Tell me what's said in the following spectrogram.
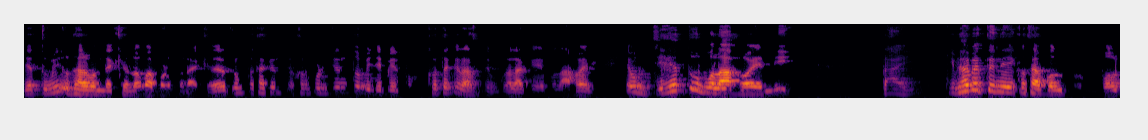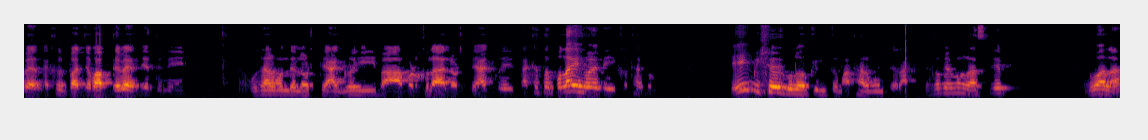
যে তুমি উদাহরণে খেলো বা বড়খোলায় খেলো। এরকম কথা কিন্তু এখন পর্যন্ত বিজেপির পক্ষ থেকে রাজদীপ গোয়ালাকে বলা হয়নি। এবং যেহেতু বলা হয়নি, তাই কীভাবে তিনি এই কথা বল- বলবেন? এখন বা জবাব দেবেন যে তিনি উদারবন্দে লড়তে আগ্রহী বা বড়খোলায় লড়তে আগ্রহী? তাকে তো বলাই হয়নি এই কথাগুলো। এই বিষয়গুলো কিন্তু মাথার মধ্যে রাখতে হবে এবং রাজদীপ গোয়ালা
